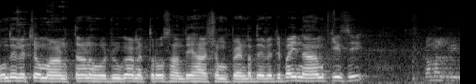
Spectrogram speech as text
ਉਹਦੇ ਵਿੱਚੋਂ ਮਾਨਤਾਨ ਹੋ ਜਾਊਗਾ ਮਿੱਤਰੋ ਸੰਦੇ ਹਾਸ਼ਮ ਪਿੰਡ ਦੇ ਵਿੱਚ। ਭਾਈ ਨਾਮ ਕੀ ਸੀ? ਕਮਲਪ੍ਰੀਤ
